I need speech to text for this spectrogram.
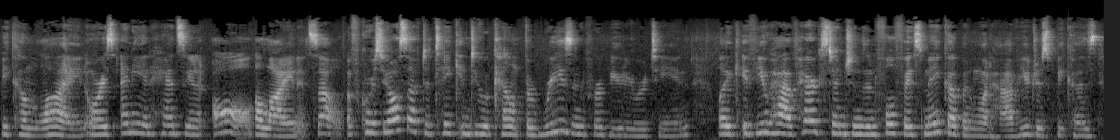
become lying, or is any enhancing at all a lie in itself? Of course, you also have to take into account the reason for a beauty routine. Like, if you have hair extensions and full face makeup and what have you, just because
